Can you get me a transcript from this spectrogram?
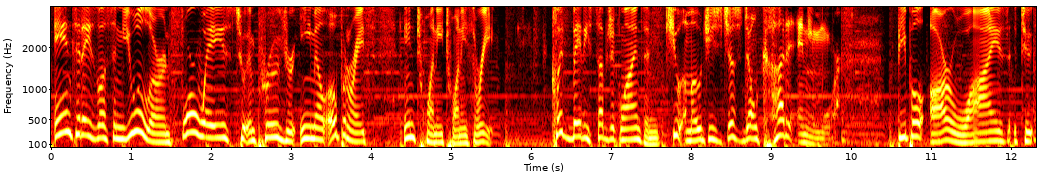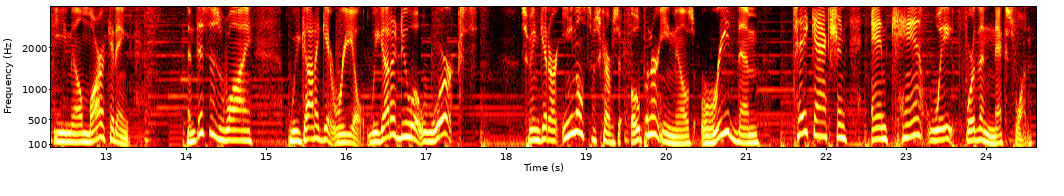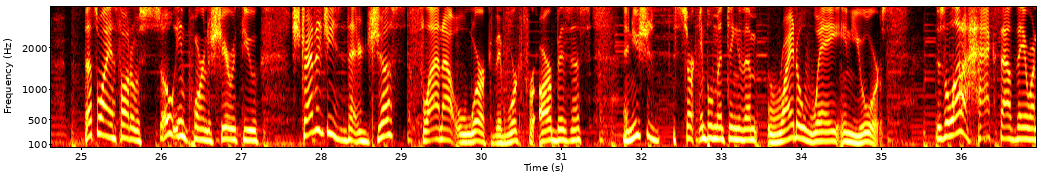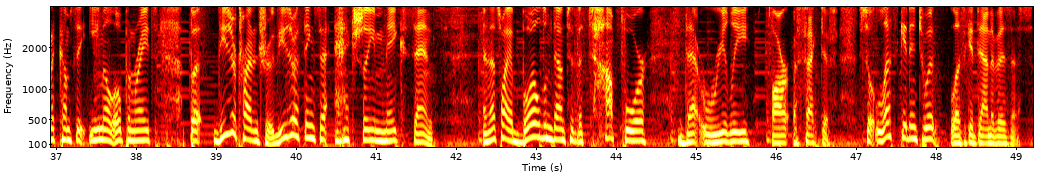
In today's lesson, you will learn four ways to improve your email open rates in 2023. Clickbaity subject lines and cute emojis just don't cut it anymore. People are wise to email marketing. And this is why we got to get real. We got to do what works so we can get our email subscribers to open our emails, read them, take action, and can't wait for the next one. That's why I thought it was so important to share with you strategies that just flat out work. They've worked for our business, and you should start implementing them right away in yours. There's a lot of hacks out there when it comes to email open rates, but these are tried and true. These are things that actually make sense. And that's why I boiled them down to the top four that really are effective. So let's get into it. Let's get down to business.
